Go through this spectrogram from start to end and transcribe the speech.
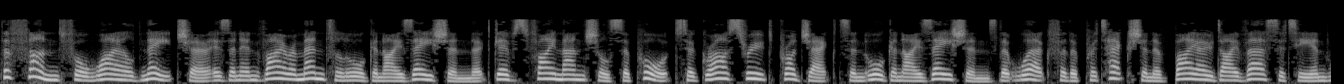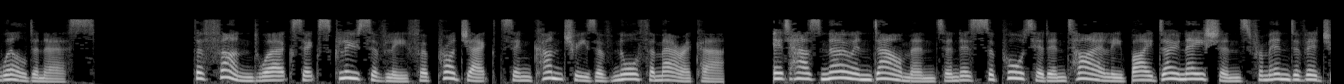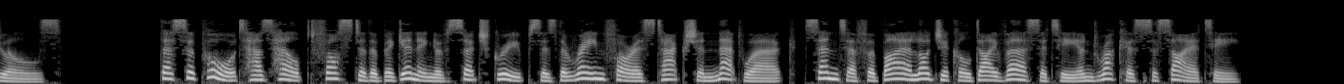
The Fund for Wild Nature is an environmental organization that gives financial support to grassroots projects and organizations that work for the protection of biodiversity and wilderness. The fund works exclusively for projects in countries of North America. It has no endowment and is supported entirely by donations from individuals. Their support has helped foster the beginning of such groups as the Rainforest Action Network, Center for Biological Diversity and Ruckus Society.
